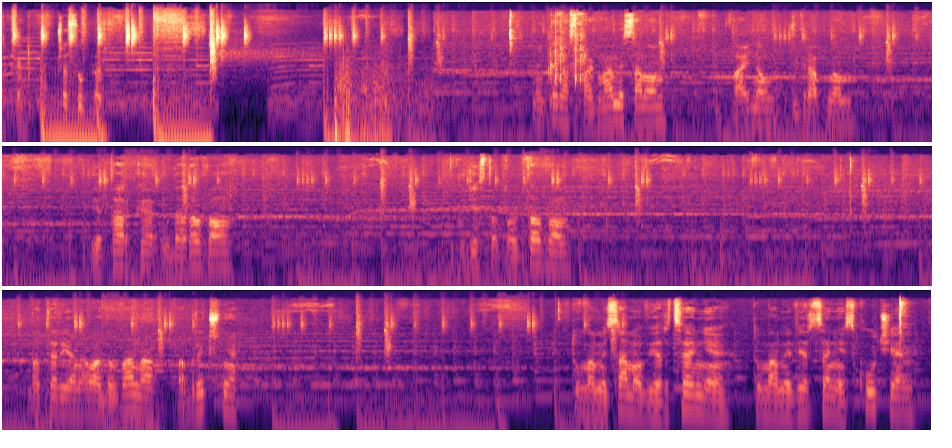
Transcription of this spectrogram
Wkrętarkę. Przesuper. No i teraz tak, mamy samą fajną, zgrabną wiertarkę udarową 20V bateria naładowana fabrycznie Tu mamy samo wiercenie, tu mamy wiercenie z kuciem.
